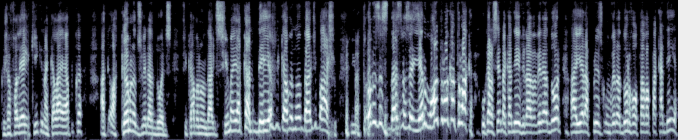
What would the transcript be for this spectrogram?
que eu já falei aqui que naquela época a, a Câmara dos Vereadores ficava no andar de cima e a cadeia ficava no andar de baixo. Em todas as cidades, e era uma troca-troca. O cara saía da cadeia, virava vereador, aí era preso como vereador, voltava para a cadeia.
